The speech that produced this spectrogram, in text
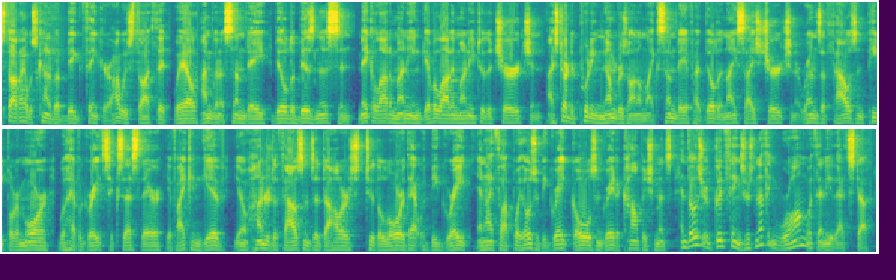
always thought I was kind of a big thinker. I always thought that, well, I'm going to someday build a business and make a lot of money and give a lot of money to the church. And I started putting numbers on them like someday if I build a nice sized church and it runs a thousand people or more, we'll have a great success there. If I can give, you know, hundreds of thousands of dollars to the Lord, that would be great. And I thought, boy, those would be great goals and great accomplishments accomplishments, and those are good things. There's nothing wrong with any of that stuff.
